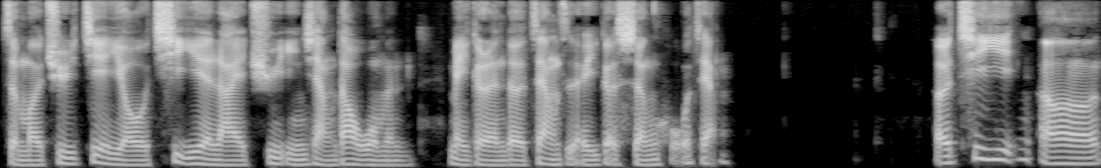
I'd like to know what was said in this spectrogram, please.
怎么去借由企业来去影响到我们每个人的这样子的一个生活，这样。而企业呃，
